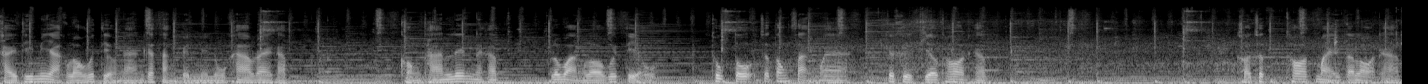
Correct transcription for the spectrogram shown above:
ใครที่ไม่อยากรอก๋วยเตี๋ยวนานก็สั่งเป็นเมนูข้าวได้ครับ ของทานเล่นนะครับ ระหว่างรอก๋วยเตี๋ยว ทุกโต๊ะจะต้องสั่งมาก็คือเกี๊ยวทอดครับ เขาจะทอดใหม่ตลอดครับ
